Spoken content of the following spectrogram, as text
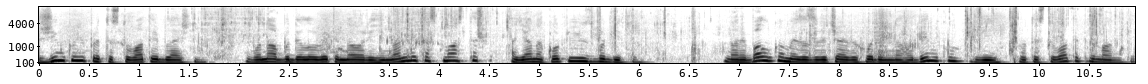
з жінкою протестувати блешню. Вона буде ловити на оригінальний кастмастер, а я на копію з бобіту. На рибалку ми зазвичай виходимо на годинку-дві протестувати приманки.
